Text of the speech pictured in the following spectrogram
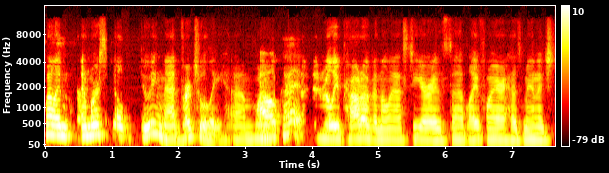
Well, and, and we're still doing that virtually. Um, one oh, of the good. I've been really proud of in the last year is that LifeWire has managed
